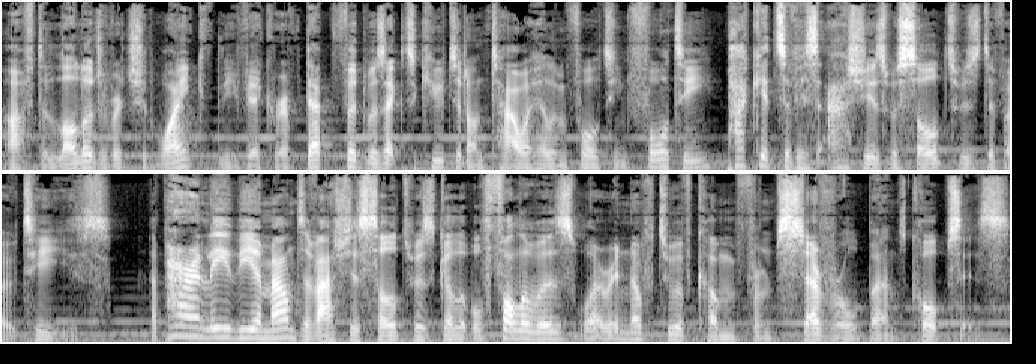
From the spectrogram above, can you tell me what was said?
After Lollard Richard Wyke, the vicar of Deptford, was executed on Tower Hill in 1440, packets of his ashes were sold to his devotees. Apparently, the amount of ashes sold to his gullible followers were enough to have come from several burnt corpses.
